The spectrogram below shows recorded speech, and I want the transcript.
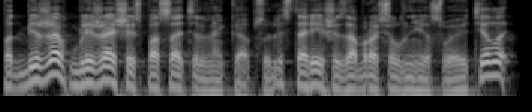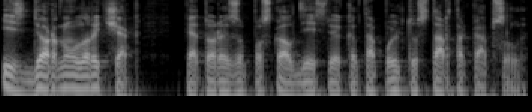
Подбежав к ближайшей спасательной капсуле, старейший забросил в нее свое тело и сдернул рычаг, который запускал действие катапульту старта капсулы.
